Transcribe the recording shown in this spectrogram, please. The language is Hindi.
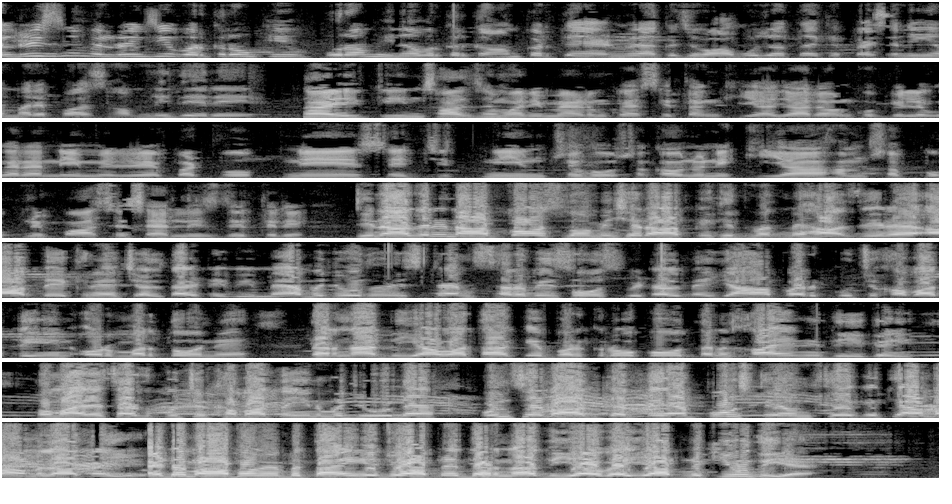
सैलरीज नहीं मिल रही जी वर्करों की, पूरा महीना वर्कर काम करते हैं एंड में आके जवाब हो जाता है कि पैसे नहीं है हमारे पास, हम नहीं दे रहे। ढाई तीन साल से हमारी मैडम को ऐसे तंग किया जा रहा है, उनको बिल वगैरह नहीं मिल रहे बट वो अपने से जितनी उनसे हो सका, उन्होंने किया, हम सबको अपने पास से सैलरीज देते रहे। जी नाजरीन, आपका नोमी शेर आपकी खिदमत में हाजिर है। आप देख रहे हैं चलता है टीवी। मैं मौजूद हूँ इस टाइम सर्विस हॉस्पिटल में। यहाँ पर कुछ खातन और मर्दों ने धरना दिया हुआ था कि वर्करों को तनख्वाहें नहीं दी गई। हमारे साथ कुछ खातन मौजूद हैं। उनसे बात करते हैं, पूछते हैं उनसे कि क्या मामला आता है मैडम, आप हमें बताएँ, ये जो आपने धरना दिया हुआ ये आपने क्यों दिया है?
